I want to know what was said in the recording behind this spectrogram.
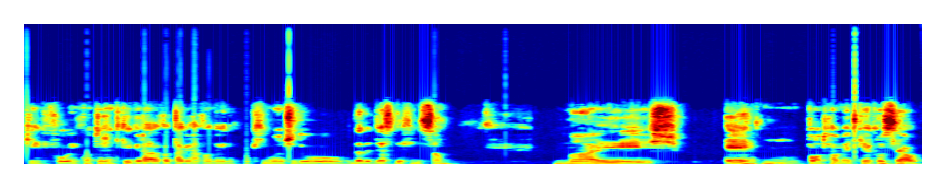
quem foi, enquanto a gente que grava está gravando ainda um pouquinho antes do, da, dessa definição. Mas é um ponto realmente que é crucial,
